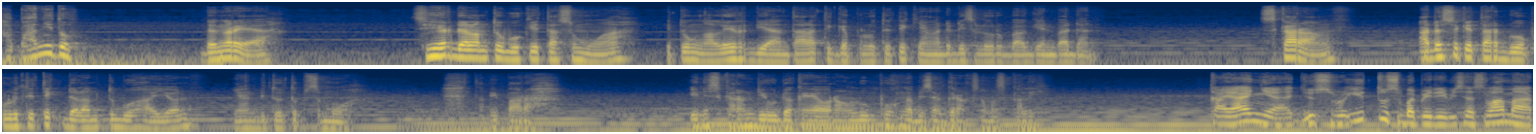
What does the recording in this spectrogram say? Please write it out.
Apaan itu? Dengar ya, sihir dalam tubuh kita semua itu ngalir di antara 30 titik yang ada di seluruh bagian badan. Sekarang, ada sekitar 20 titik dalam tubuh Hayon yang ditutup semua. Tapi parah, ini sekarang dia udah kayak orang lumpuh nggak bisa gerak sama sekali. Kayaknya justru itu sebabnya dia bisa selamat.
